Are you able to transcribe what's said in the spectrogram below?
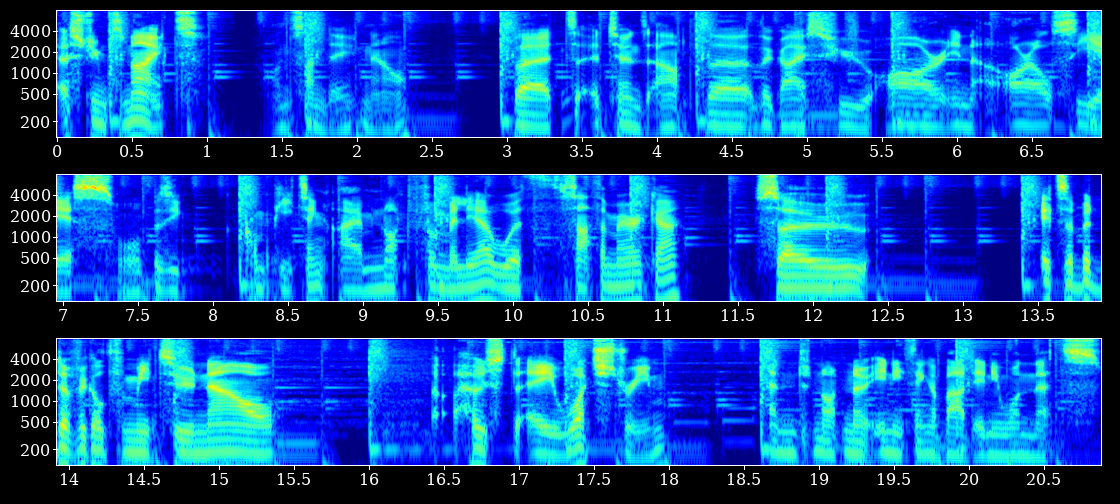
a stream tonight on Sunday now. But it turns out the the guys who are in RLCS or busy competing, I'm not familiar with South America, so it's a bit difficult for me to now host a watch stream and not know anything about anyone that's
